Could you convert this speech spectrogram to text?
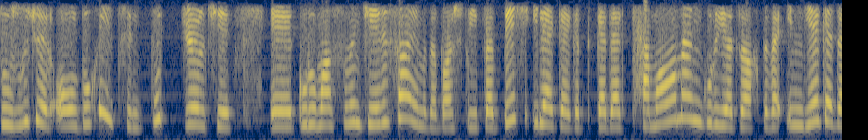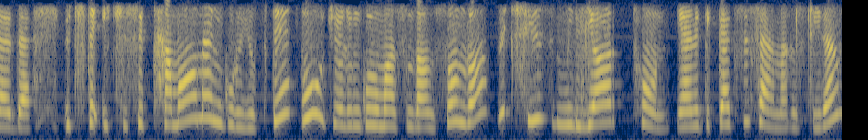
duzlu göl olduğu üçün bu göl ki e, qurumasının geri sayımı da başlayıb və 5 ilə qədər tamamilə quruyacaqdı və indiyə qədər də 3də 2-si tamamilə quruyubdu. Bu gölün qurumasından sonra 300 milyard ton, yəni diqqətsiz səhmək istəyirəm.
